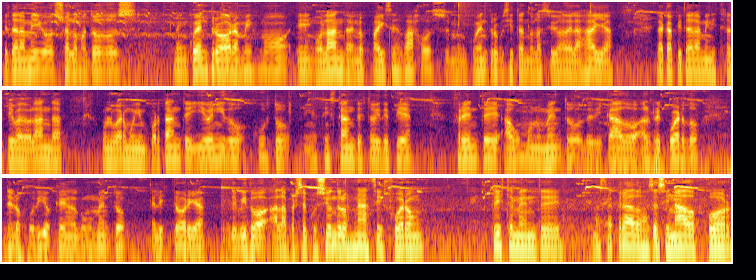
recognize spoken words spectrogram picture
¿Qué tal amigos? Shalom a todos. Me encuentro ahora mismo en Holanda, en los Países Bajos. Me encuentro visitando la ciudad de La Haya, la capital administrativa de Holanda, un lugar muy importante y he venido justo en este instante, estoy de pie frente a un monumento dedicado al recuerdo de los judíos que en algún momento de la historia, debido a la persecución de los nazis, fueron tristemente masacrados, asesinados por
